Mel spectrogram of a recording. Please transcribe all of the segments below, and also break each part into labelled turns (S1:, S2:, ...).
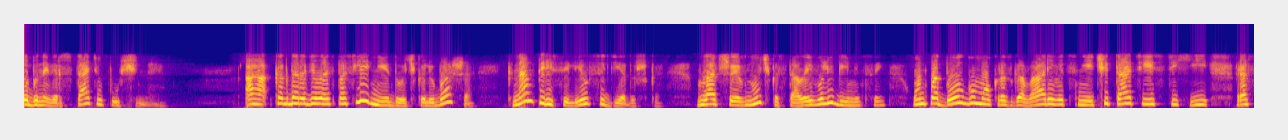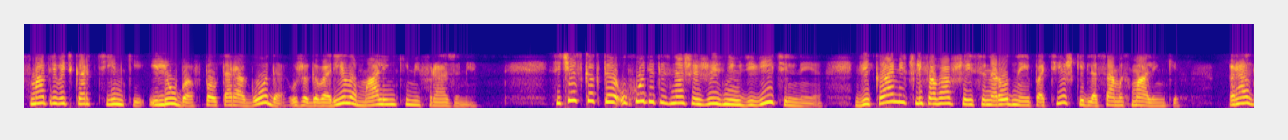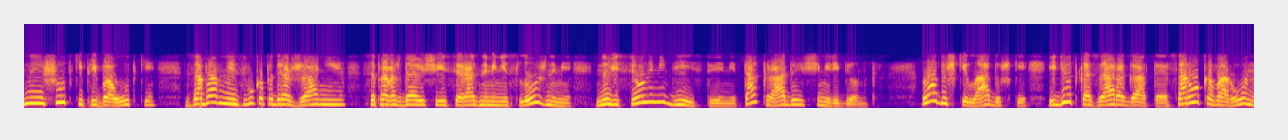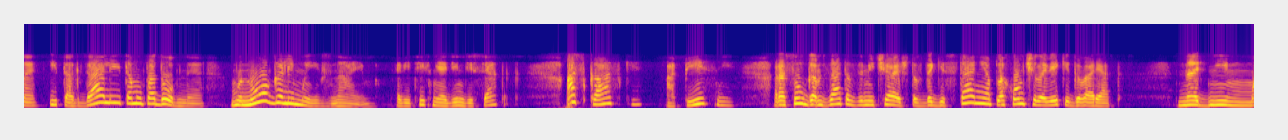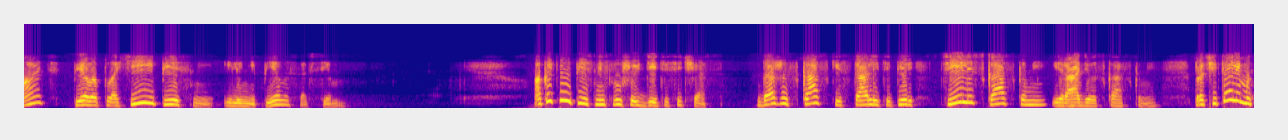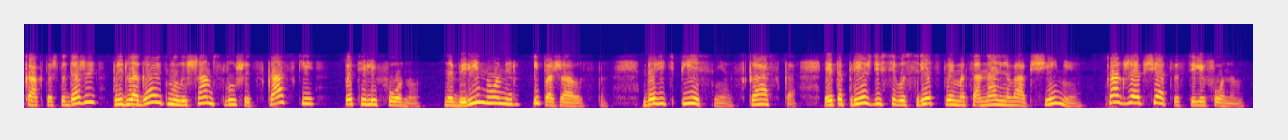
S1: чтобы наверстать упущенное. А когда родилась последняя дочка Любаша, к нам переселился дедушка. Младшая внучка стала его любимицей. Он подолгу мог разговаривать с ней, читать ей стихи, рассматривать картинки, и Люба в полтора года уже говорила маленькими фразами. Сейчас как-то уходят из нашей жизни удивительные, веками шлифовавшиеся народные потешки для самых маленьких. Разные шутки-прибаутки, забавные звукоподражания, сопровождающиеся разными несложными, но веселыми действиями, так радующими ребенка. Ладушки-ладушки, идет коза рогатая, сорока-ворона и так далее и тому подобное. Много ли мы их знаем? А ведь их не один десяток. А сказки, а песни? Расул Гамзатов замечает, что в Дагестане о плохом человеке говорят – над ним мать пела плохие песни или не пела совсем. А какие песни слушают дети сейчас? Даже сказки стали теперь телесказками и радиосказками. Прочитали мы как-то, что даже предлагают малышам слушать сказки по телефону. Набери номер и пожалуйста. Да ведь песня, сказка — это прежде всего средство эмоционального общения — как же общаться с телефоном?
